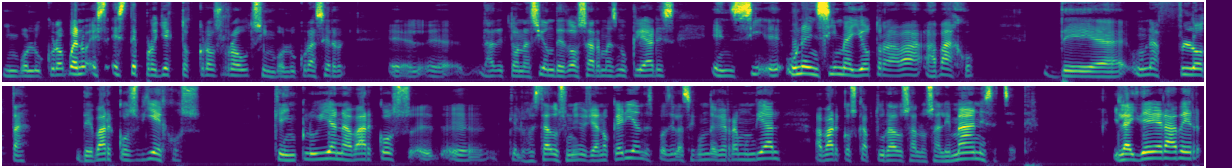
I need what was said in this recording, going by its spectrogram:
involucró, bueno, es, este proyecto Crossroads involucró hacer eh, la detonación de dos armas nucleares, en, eh, una encima y otra abajo, de eh, una flota de barcos viejos que incluían a barcos que los Estados Unidos ya no querían después de la Segunda Guerra Mundial, a barcos capturados a los alemanes, etc. Y la idea era ver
